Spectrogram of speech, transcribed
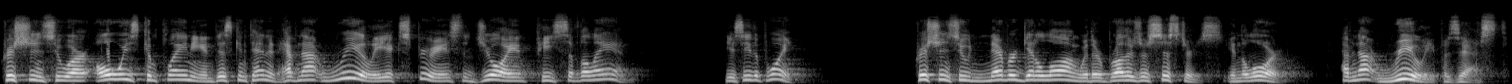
Christians who are always complaining and discontented have not really experienced the joy and peace of the land. You see the point? Christians who never get along with their brothers or sisters in the Lord have not really possessed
